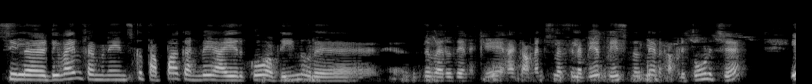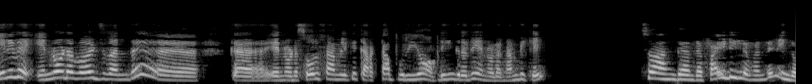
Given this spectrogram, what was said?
சில டிவைன் ஃபெமினைன்ஸ்க்கு தப்பா கன்வே ஆயிருக்கோ அப்படின்னு ஒரு இது வருது எனக்கு. எனக்கு கமெண்ட்ஸ்ல சில பேர் பேசுனதுல எனக்கு அப்படி தோணுச்சு. எனிவே என்னோட வேர்ட்ஸ் வந்து என்னோட சோல் ஃபேமிலிக்கு கரெக்டா புரியும் அப்படிங்கிறது என்னோட நம்பிக்கை. ஸோ அங்க அந்த ஃபைவ் டில வந்து நீங்க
